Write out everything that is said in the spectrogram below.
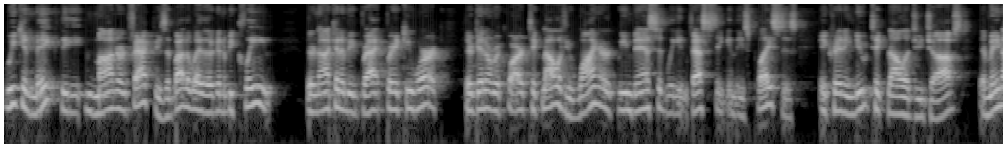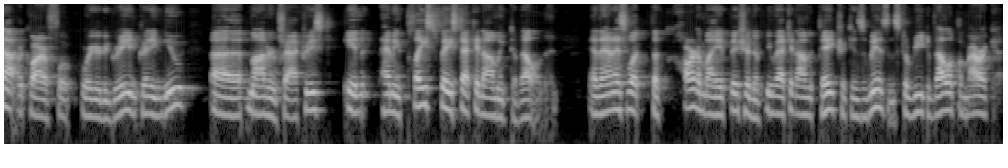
We can make the modern factories. And by the way, they're going to be clean. They're not going to be back-breaking work they're going to require technology. Why aren't we massively investing in these places in creating new technology jobs that may not require a four-year degree and creating new uh, modern factories in having place-based economic development? And that is what the heart of my vision of new economic patriotism is, is to redevelop America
